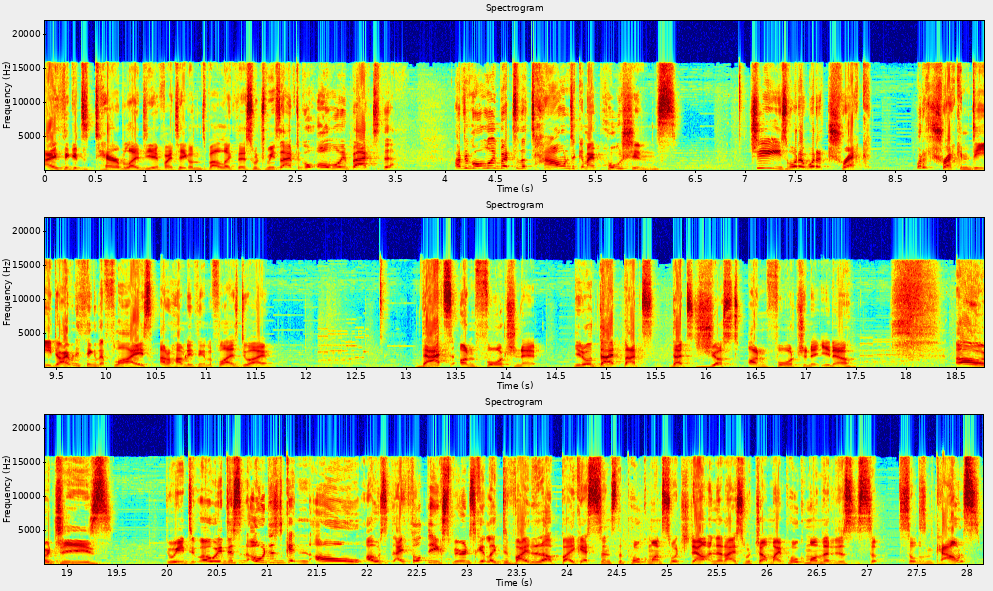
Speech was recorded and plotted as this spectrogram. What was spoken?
I think it's a terrible idea if I take on this battle like this, which means I have to go all the way back to the... I have to go all the way back to the town to get my potions. Jeez, what a, what a trek. What a trek indeed. Do I have anything that flies? I don't have anything that flies, do I? That's unfortunate. You know, that that's that's just unfortunate, you know? Oh, jeez. Do we do, oh, it doesn't, oh, it doesn't get, oh, I was, I thought the experience get like divided up, but I guess since the Pokemon switched out and then I switched out my Pokemon, that it doesn't, still doesn't count?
